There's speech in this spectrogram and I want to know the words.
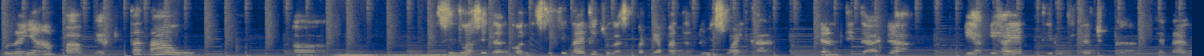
Gunanya apa? Biar kita tahu uh, situasi dan kondisi kita itu juga seperti apa dan menyesuaikan. Dan tidak ada pihak-pihak yang dirugikan juga ya kan?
